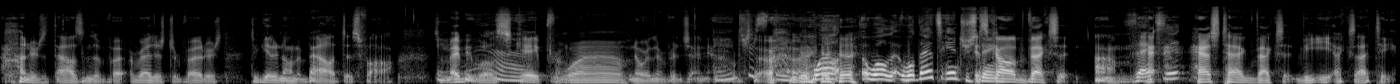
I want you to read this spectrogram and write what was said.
hundreds of thousands of vo- registered voters to get it on the ballot this fall. So maybe we'll escape from Wow. Northern Virginia. So- Interesting. well, well, well. That's interesting. it's called Vexit. Um, Vexit? ha- hashtag Vexit. V E X I T.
